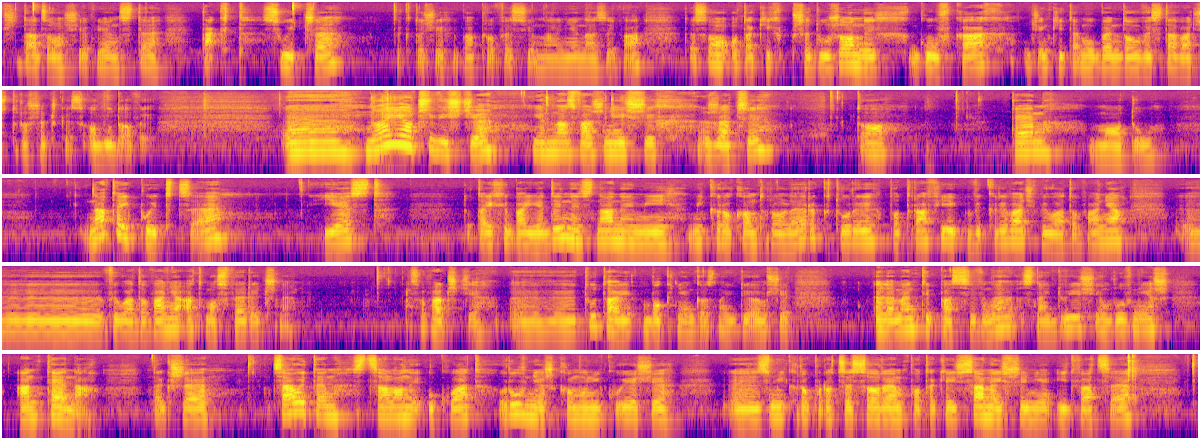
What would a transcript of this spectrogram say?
Przydadzą się więc te takt switche, tak to się chyba profesjonalnie nazywa. Te są o takich przedłużonych główkach, dzięki temu będą wystawać troszeczkę z obudowy. E, No i oczywiście jedna z ważniejszych rzeczy to ten moduł. Na tej płytce jest tutaj chyba jedyny znany mi mikrokontroler, który potrafi wykrywać wyładowania, yy, wyładowania atmosferyczne. Zobaczcie, yy, tutaj obok niego znajdują się elementy pasywne, znajduje się również antena. Także cały ten scalony układ również komunikuje się yy, z mikroprocesorem po takiej samej szynie I2C,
